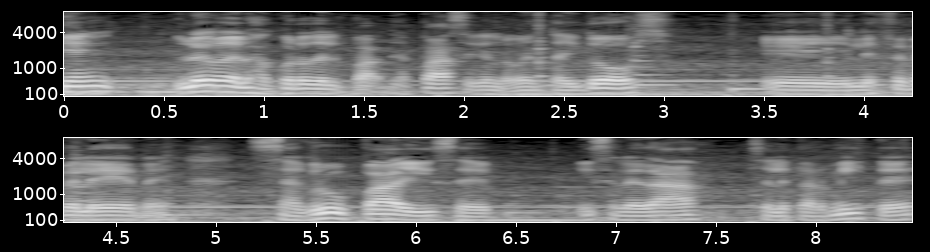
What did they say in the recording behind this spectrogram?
Bien, luego de los acuerdos de paz en el 92, eh, el FMLN se agrupa y se, y se le da, se le permite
